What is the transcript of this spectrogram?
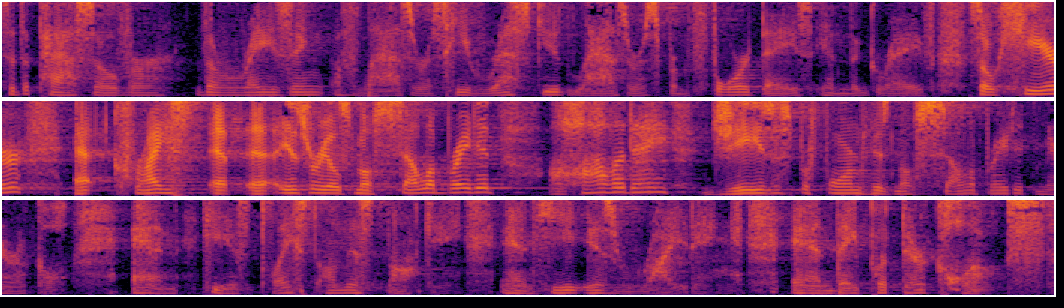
to the Passover, the raising of Lazarus. He rescued Lazarus from four days in the grave. So here at Christ, at Israel's most celebrated a holiday, Jesus performed his most celebrated miracle. And he is placed on this donkey and he is riding and they put their cloaks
